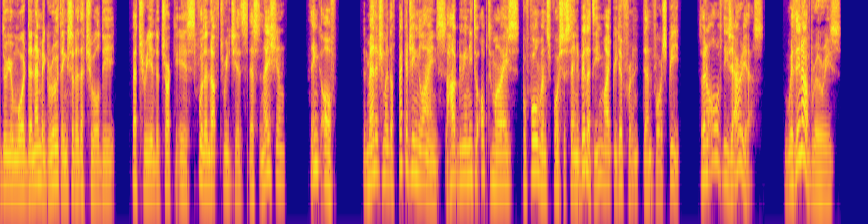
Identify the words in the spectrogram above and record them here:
do your more dynamic routing so that actually the battery in the truck is full enough to reach its destination? Think of the management of packaging lines. How do we need to optimize performance for sustainability might be different than for speed. So in all of these areas within our breweries,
